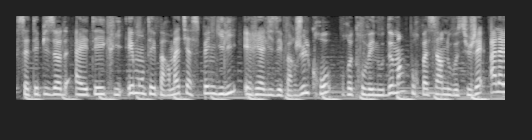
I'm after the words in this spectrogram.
Cet épisode a été écrit et monté par Mathias Pengili et réalisé par Jules Cro. Retrouvez-nous demain pour passer un nouveau sujet à la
